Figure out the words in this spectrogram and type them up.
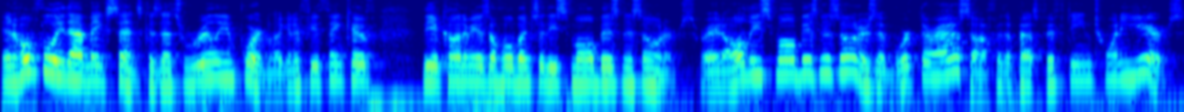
And hopefully that makes sense because that's really important. Like, and if you think of the economy as a whole bunch of these small business owners, right? All these small business owners have worked their ass off for the past 15, 20 years.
